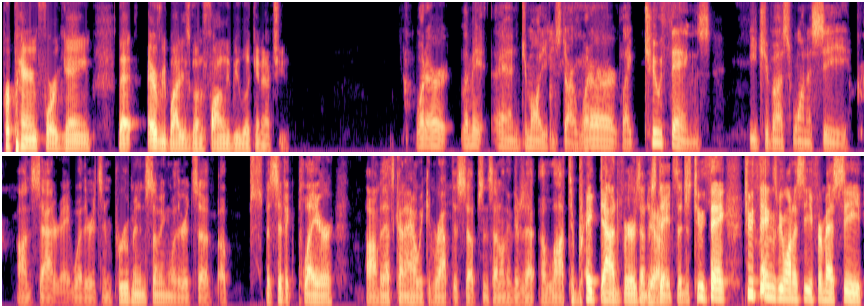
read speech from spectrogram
preparing for a game that everybody's going to finally be looking at you what are let me and Jamal, you can start. What are like two things each of us want to see on Saturday? Whether it's improvement in something, whether it's a, a specific player. Um, that's kind of how we can wrap this up, since I don't think there's a, a lot to break down for Arizona yeah. State. So just two thing, two things we want to see from SC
